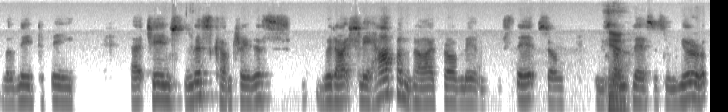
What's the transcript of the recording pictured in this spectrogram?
will need to be uh, changed in this country. This would actually happen now, probably in the States or in some yeah. places in Europe,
